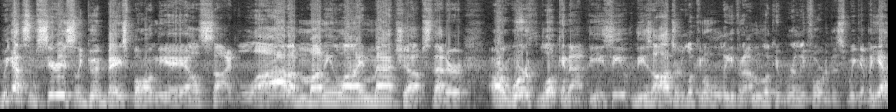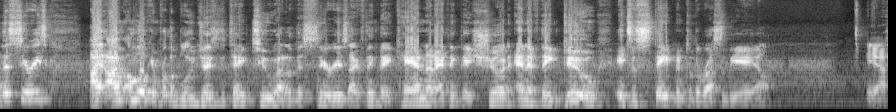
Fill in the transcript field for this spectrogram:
we got some seriously good baseball on the AL side. A lot of money line matchups that are are worth looking at. These these odds are looking a little even. I'm looking really forward to this weekend. But yeah, this series I, I'm, I'm looking for the Blue Jays to take two out of this series. I think they can, and I think they should. And if they do, it's a statement to the rest of the AL. Yeah,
